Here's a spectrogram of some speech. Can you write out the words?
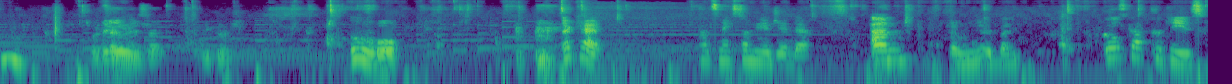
What flavor is that? Licorice. Ooh, Four. okay. What's next on the agenda? Um, So we need a bunny. Girl Scout cookies.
